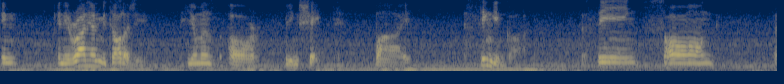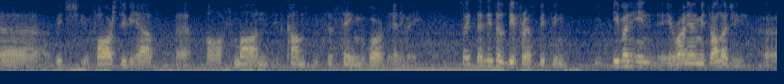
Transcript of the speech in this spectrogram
in, in Iranian mythology, humans are being shaped by a singing god. The sing, song, uh, which in Farsi we have uh, Osman, it comes, it's the same word anyway. So it's a little difference between, even in Iranian mythology, uh,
